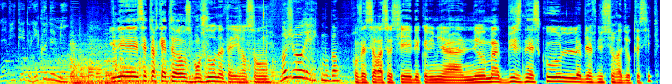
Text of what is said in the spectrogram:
L'invité de l'économie. Il est 7h14. Bonjour Nathalie Janson. Bonjour Eric Mauban. Professeur associé d'économie à Neoma Business School. Bienvenue sur Radio Classique.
